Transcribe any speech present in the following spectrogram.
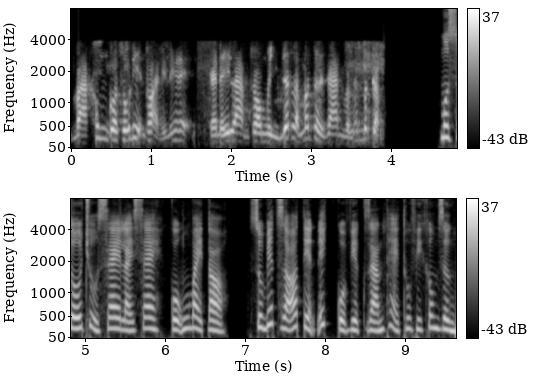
và không có số điện thoại để liên hệ. Cái đấy làm cho mình rất là mất thời gian và rất bất cập. Một số chủ xe lái xe cũng bày tỏ, dù biết rõ tiện ích của việc dán thẻ thu phí không dừng,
